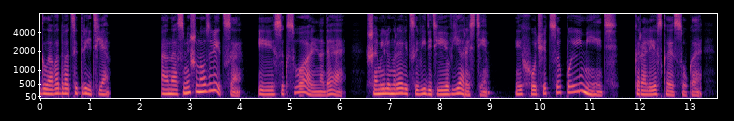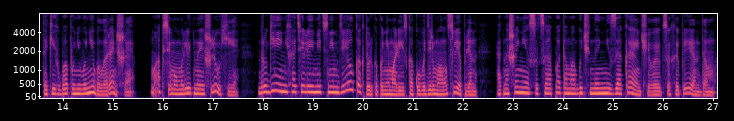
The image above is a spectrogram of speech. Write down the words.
Глава 23. Она смешно злится. И сексуально, да. Шамилю нравится видеть ее в ярости. И хочется поиметь. Королевская сука. Таких баб у него не было раньше. Максимум элитные шлюхи. Другие не хотели иметь с ним дел, как только понимали, из какого дерьма он слеплен. Отношения с социопатом обычно не заканчиваются хэппи-эндом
